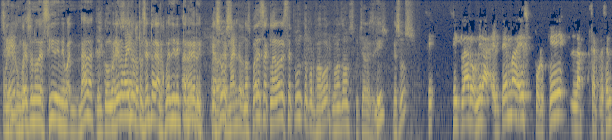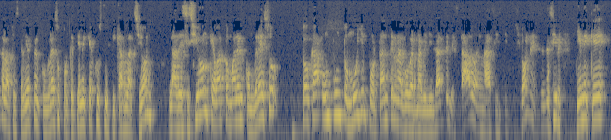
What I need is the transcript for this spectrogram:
Si el Congreso no decide nada, el Congreso, ¿por qué no va y los presenta al juez directamente? Jesús, ¿nos puedes aclarar este punto, por favor? Nos vamos a escuchar así. ¿Jesús? Sí, sí, claro. Mira, el tema es por qué la, se presenta la Fiscalía ante el Congreso, porque tiene que justificar la acción. La decisión que va a tomar el Congreso toca un punto muy importante en la gobernabilidad del Estado, en las instituciones. Es decir, tiene que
